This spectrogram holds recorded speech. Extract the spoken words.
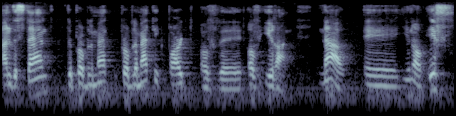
understand the problematic, problematic part of the of Iran. Now, uh, you know, if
